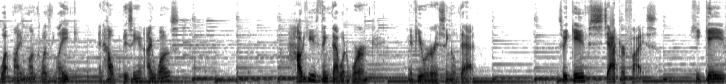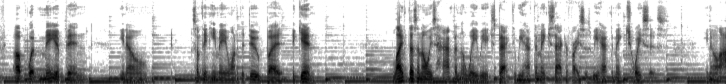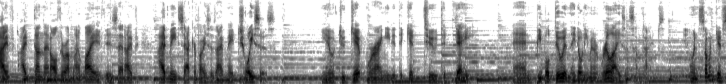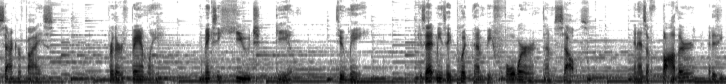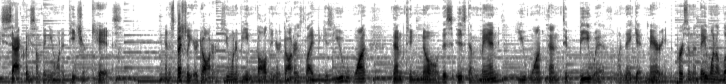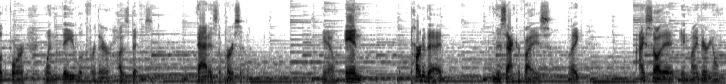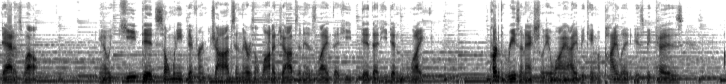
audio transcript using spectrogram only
what my month was like and how busy I was, how do you think that would work if you were a single dad? So he gave sacrifice. He gave up what may have been, you know, something he may have wanted to do. But again, life doesn't always happen the way we expect. We have to make sacrifices. We have to make choices. You know, I've I've done that all throughout my life. Is that I've I've made sacrifices. I've made choices. You know, to get where I needed to get to today. And people do it and they don't even realize it sometimes. When someone gives sacrifice for their family, it makes a huge deal to me. Because that means they put them before themselves. And as a father, that is exactly something you want to teach your kids. And especially your daughters. You want to be involved in your daughter's life because you want them to know this is the man you want them to be with when they get married, the person that they want to look for when they look for their husbands. That is the person. You know, and part of that in the sacrifice, like I saw that in my very own dad as well. You know, he did so many different jobs, and there was a lot of jobs in his life that he did that he didn't like part of the reason actually why I became a pilot is because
